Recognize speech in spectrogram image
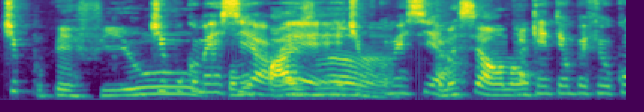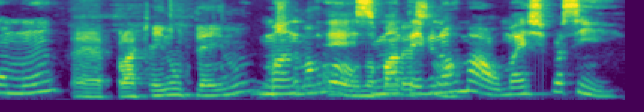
Tipo, perfil. Tipo comercial. Página... É, é, tipo comercial. Comercial, não. Pra quem tem um perfil comum. É, pra quem não tem, não. Man, é normal, é, não se manteve não. normal. Mas, tipo assim.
